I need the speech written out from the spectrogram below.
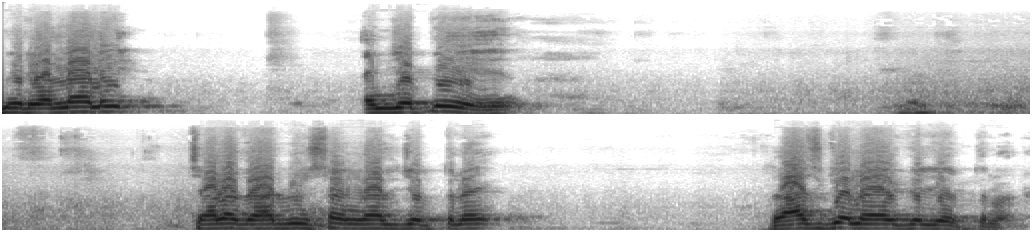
మీరు వెళ్ళాలి అని చెప్పి చాలా ధార్మిక సంఘాలు చెప్తున్నాయి. రాజకీయ నాయకులు చెప్తున్నారు.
